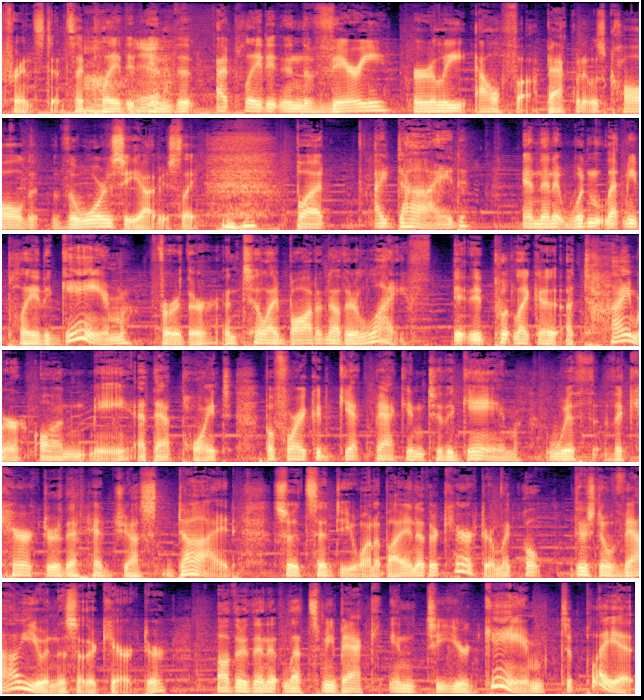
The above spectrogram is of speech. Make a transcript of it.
for instance, I oh, played it in the I played it in the very early alpha, back when it was called The War Z, obviously. Mm-hmm. But I died, and then it wouldn't let me play the game further until I bought another life. It, it put like a, a timer on me at that point before I could get back into the game with the character that had just died. So it said, Do you want to buy another character? I'm like, Well, there's no value in this other character other than it lets me back into your game to play it.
